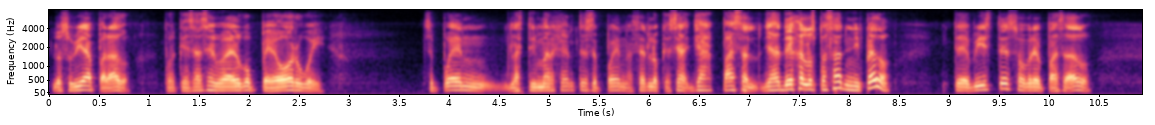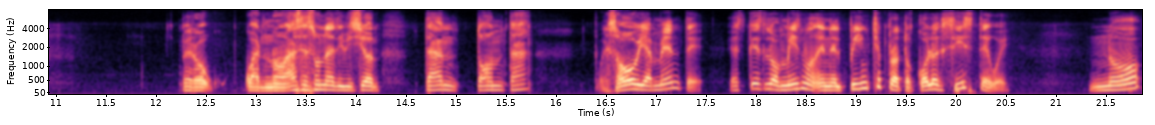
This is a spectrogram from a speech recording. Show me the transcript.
los hubiera parado, porque se hace algo peor, güey. Se pueden lastimar gente, se pueden hacer lo que sea, ya pasa, ya déjalos pasar, ni pedo. Te viste sobrepasado. Pero cuando haces una división tan tonta, pues obviamente, es que es lo mismo, en el pinche protocolo existe, güey. No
